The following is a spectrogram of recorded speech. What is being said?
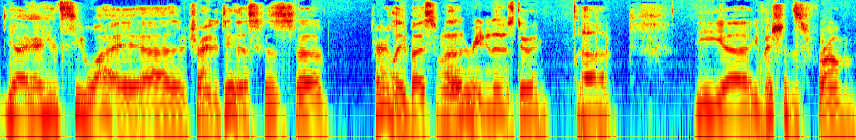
yeah, I can see why uh, they're trying to do this because uh, apparently, by some of the other reading I was doing, uh, the uh, emissions from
